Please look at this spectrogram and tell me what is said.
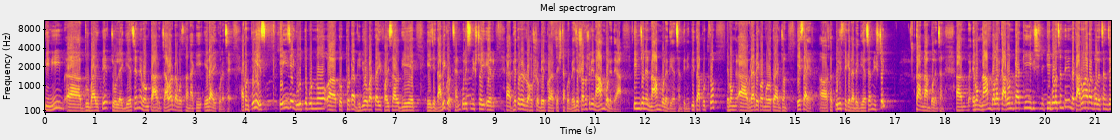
তিনি দুবাইতে চলে গিয়েছেন এবং তার যাওয়ার ব্যবস্থা নাকি এরাই করেছে। এখন পুলিশ এই যে গুরুত্বপূর্ণ তথ্যটা ভিডিও বার্তায় ফয়সাল দিয়ে এই যে দাবি করছেন পুলিশ নিশ্চয়ই এর ভেতরের রহস্য বের করার চেষ্টা করবে। যে সরাসরি নাম বলে দেয়া তিনজনের নাম বলে দিয়েছেন তিনি পিতা পুত্র এবং র্যাবে কর্মরত একজন এসআই আহ, অর্থাৎ পুলিশ থেকে র্যাবে গিয়েছেন নিশ্চয়ই? তার নাম বলেছেন। এবং নাম বলার কারণটা কি কি বলেছেন তিনি? কারণ আবার বলেছেন যে,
